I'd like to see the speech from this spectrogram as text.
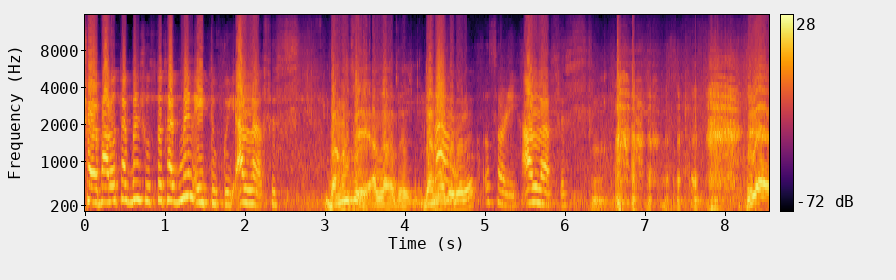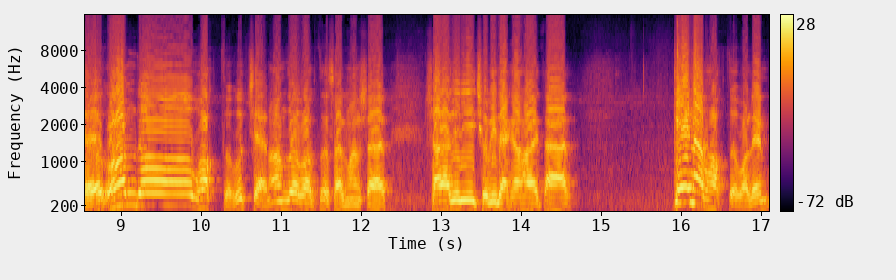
সবাই ভালো থাকবেন, সুস্থ থাকবেন, এইটুকুই, আল্লাহ হাফেজ। বাংলাতে আল্লাহ হাফেজ। বাংলাতে বলো সরি আল্লাহ হাফেজ। যাই হোক অন্ধ ভক্ত বুঝছেন? অন্ধ ভক্ত সালমান শাহ। সারাদিনই ছবি দেখা হয় তার। কে না ভক্ত বলেন?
